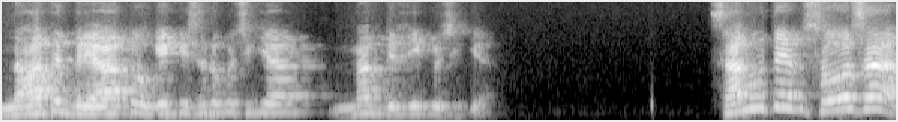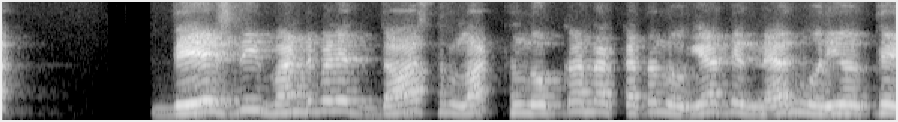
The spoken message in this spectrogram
ਨਾ ਤੇ ਦਰਿਆ ਤੋਂ ਅੱਗੇ ਕਿਸੇ ਤੋਂ ਕੁਝ ਗਿਆ, ਨਾ ਦਿੱਲੀ ਕੁਝ ਗਿਆ। ਸਾਨੂੰ ਤੇ ਅਫਸੋਸ ਆ ਦੇਸ਼ ਦੀ ਵੰਡ ਵੇਲੇ 10 ਲੱਖ ਲੋਕਾਂ ਦਾ ਕਤਲ ਹੋ ਗਿਆ ਤੇ ਨਹਿਰੂ ਹਰੀ ਉੱਥੇ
